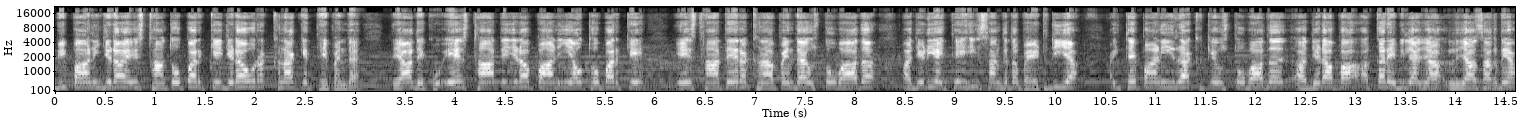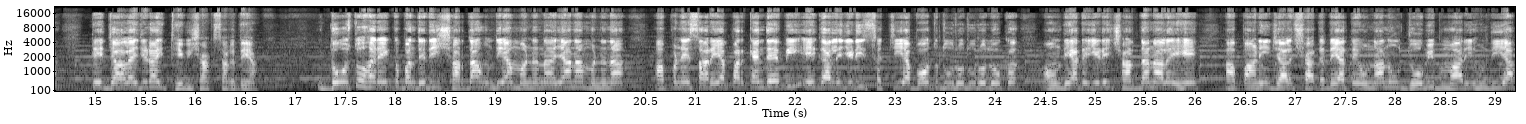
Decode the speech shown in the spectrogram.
ਵੀ ਪਾਣੀ ਜਿਹੜਾ ਇਸ ਥਾਂ ਤੋਂ ਭਰ ਕੇ ਜਿਹੜਾ ਉਹ ਰੱਖਣਾ ਕਿੱਥੇ ਪੈਂਦਾ ਹੈ। ਤੇ ਆ ਦੇਖੋ, ਇਸ ਥਾਂ ਤੇ ਜਿਹੜਾ ਪਾਣੀ ਆ ਉੱਥੋਂ ਭਰ ਕੇ ਇਸ ਥਾਂ ਤੇ ਰੱਖਣਾ ਪੈਂਦਾ ਉਸ ਤੋਂ ਬਾਅਦ ਆ ਜਿਹੜੀ ਇੱਥੇ ਹੀ ਸੰਗਤ ਬੈਠਦੀ ਆ, ਇੱਥੇ ਪਾਣੀ ਰੱਖ ਕੇ ਉਸ ਤੋਂ ਬਾਅਦ ਜਿਹੜਾ ਆਪਾਂ ਘਰੇ ਵੀ ਲਿਜਾ ਲਿਜਾ ਸਕਦੇ ਆ ਤੇ ਜਲ ਜਿਹੜਾ ਇੱਥੇ ਵੀ ਛਕ ਸਕਦੇ ਆ ਦੋਸਤੋ, ਹਰੇਕ ਬੰਦੇ ਦੀ ਸ਼ਰਧਾ ਹੁੰਦੀ ਆ, ਮੰਨਣਾ ਜਾਂ ਨਾ ਮੰਨਣਾ, ਆਪਣੇ ਸਾਰੇ ਆ, ਪਰ ਕਹਿੰਦੇ ਵੀ ਇਹ ਗੱਲ ਜਿਹੜੀ ਸੱਚੀ ਆ, ਬਹੁਤ ਦੂਰੋਂ ਦੂਰੋਂ ਲੋਕ ਆਉਂਦੇ ਆ ਤੇ ਜਿਹੜੇ ਸ਼ਰਧਾ ਨਾਲ ਇਹ, ਆ, ਪਾਣੀ ਜਲ ਛਕਦੇ ਆ ਤੇ ਉਹਨਾਂ ਨੂੰ ਜੋ ਵੀ ਬਿਮਾਰੀ ਹੁੰਦੀ ਆ,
